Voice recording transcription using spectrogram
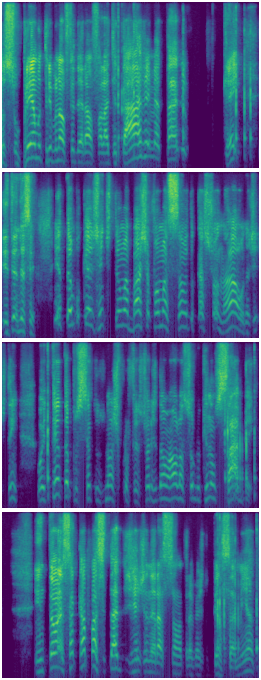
o Supremo Tribunal Federal falar de Darwin, metade quem? Entendeu assim? Então, porque a gente tem uma baixa formação educacional, a gente tem 80% dos nossos professores dão aula sobre o que não sabem. Então, essa capacidade de regeneração através do pensamento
